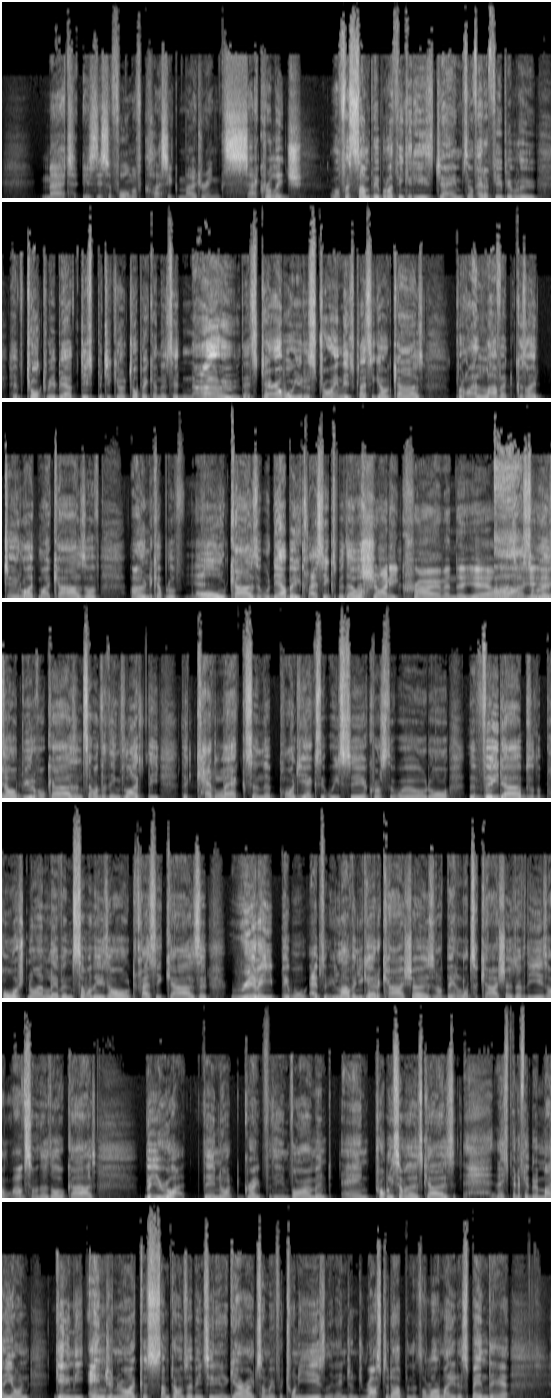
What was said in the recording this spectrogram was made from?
Matt, is this a form of classic motoring sacrilege? Well, for some people, I think it is, James. I've had a few people who have talked to me about this particular topic and they said, no, that's terrible. You're destroying these classic old cars. But I love it because I do like my cars. I've owned a couple of old cars that would now be classics, but they the were shiny chrome and the yeah, Oh, some yeah, of those yeah. old beautiful cars, and some of the things like the, the Cadillacs and the Pontiacs that we see across the world, or the V Dubs or the Porsche 911. Some of these old classic cars that really people absolutely love. And you go to car shows, and I've been to lots of car shows over the years. I love some of those old cars, but you're right. They're not great for the environment, and probably some of those cars, they spend a fair bit of money on getting the engine right because sometimes they've been sitting in a garage somewhere for 20 years and that engine's rusted up, and it's a lot of money to spend there.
